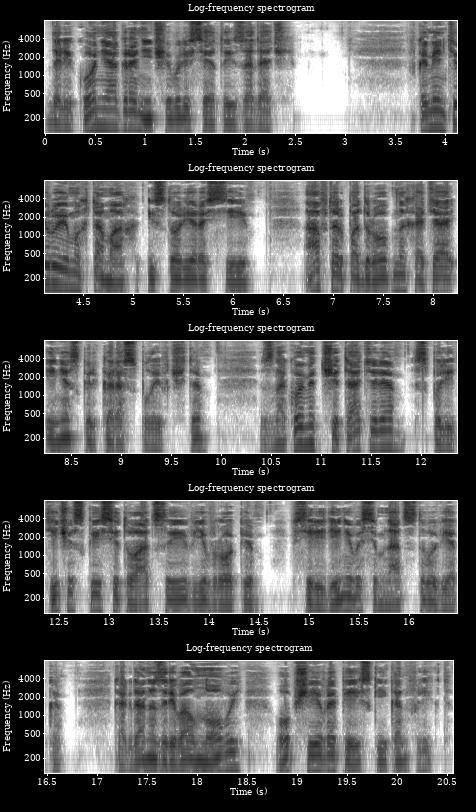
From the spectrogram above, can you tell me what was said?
далеко не ограничивались этой задачей. В комментируемых томах истории России автор подробно, хотя и несколько расплывчато, знакомит читателя с политической ситуацией в Европе в середине XVIII века, когда назревал новый общеевропейский конфликт.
